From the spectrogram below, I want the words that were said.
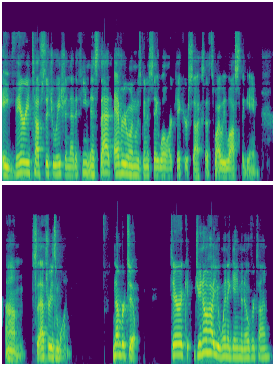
a very tough situation that if he missed that, everyone was going to say, "Well, our kicker sucks. That's why we lost the game." Um, so that's reason one. Number two, Derek, do you know how you win a game in overtime?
